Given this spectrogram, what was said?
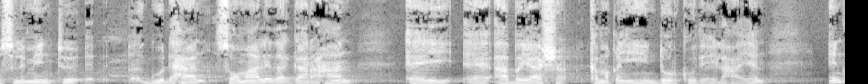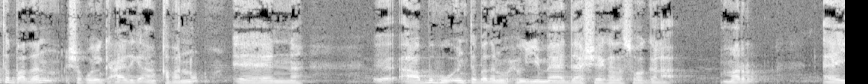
muslimiintu guud ahaan soomaalida gaar ahaan ay aabbayaasha ka maqan yihiin doorkoodii ay lahaayeen inta badan shaqooyinka caadiga aan qabanno aabbuhu inta badan wuxuu yimaadaa sheekada soo galaa mar ay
